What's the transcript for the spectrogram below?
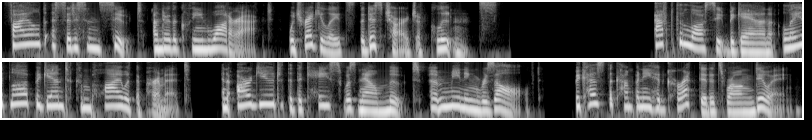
filed a citizen suit under the Clean Water Act, which regulates the discharge of pollutants. After the lawsuit began, Laidlaw began to comply with the permit and argued that the case was now moot, uh, meaning resolved, because the company had corrected its wrongdoing.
